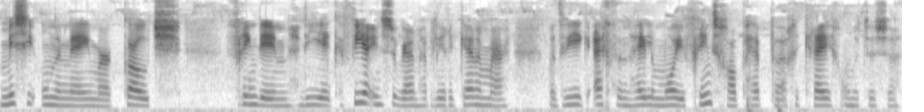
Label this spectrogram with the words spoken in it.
missieondernemer, coach, vriendin, die ik via Instagram heb leren kennen, maar met wie ik echt een hele mooie vriendschap heb uh, gekregen ondertussen.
